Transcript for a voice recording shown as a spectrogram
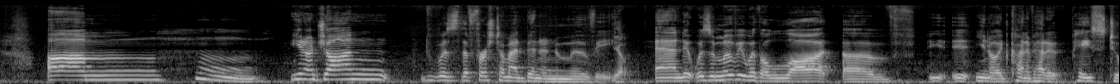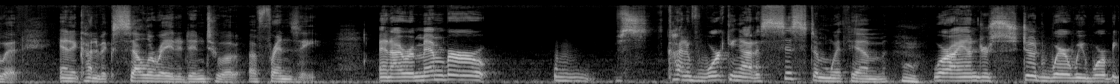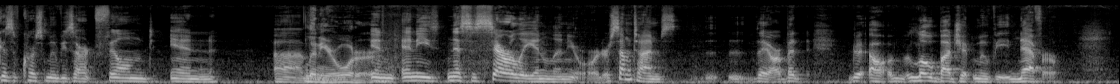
um, hmm. You know, John was the first time I'd been in a movie. Yep. And it was a movie with a lot of, it, you know, it kind of had a pace to it, and it kind of accelerated into a, a frenzy. And I remember kind of working out a system with him where I understood where we were because, of course, movies aren't filmed in Um, linear order. in any necessarily in linear order. Sometimes they are, but a low budget movie never.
